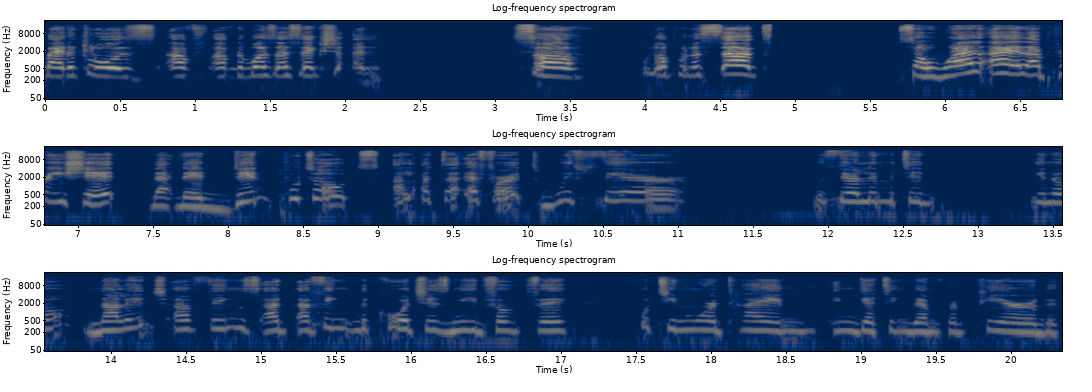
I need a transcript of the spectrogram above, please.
by the close of, of the buzzer section. So pull up on the socks. So while I'll appreciate that they did put out a lot of effort with their with their limited, you know, knowledge of things, I, I think the coaches need for, for putting more time in getting them prepared.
